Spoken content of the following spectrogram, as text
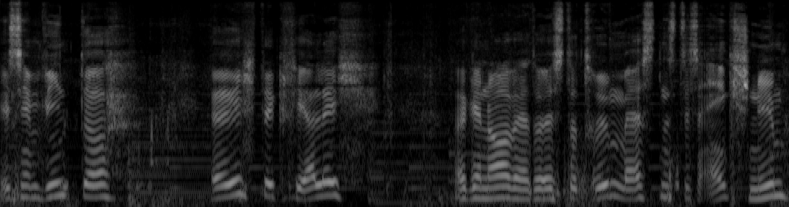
ist im Winter richtig gefährlich. Genau, weil da ist da drüben meistens das eingeschnitten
